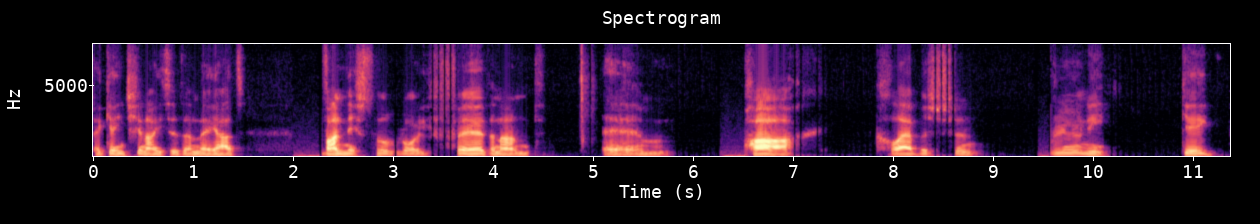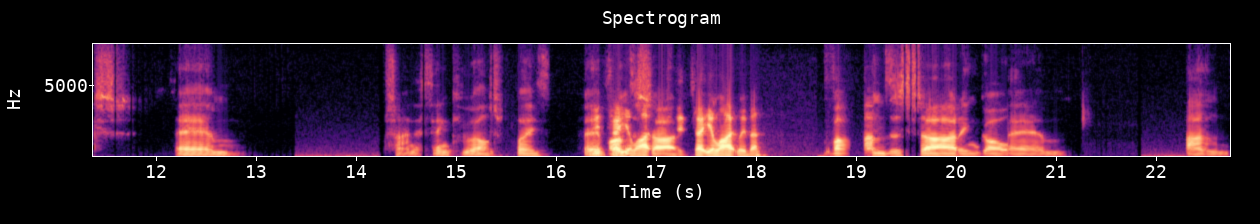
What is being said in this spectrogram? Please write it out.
against United, and they had Van Nistelrooy, Ferdinand, um, Park, Kleberson, Rooney, Giggs. Um, trying to think who else played. Uh, did, take you li- did take you lightly then? Van der Sar in goal. Um, and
